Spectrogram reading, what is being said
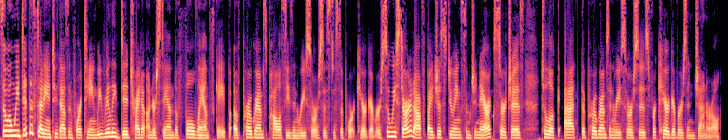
So, when we did the study in 2014, we really did try to understand the full landscape of programs, policies, and resources to support caregivers. So, we started off by just doing some generic searches to look at the programs and resources for caregivers in general.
